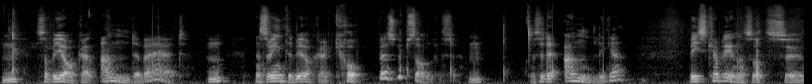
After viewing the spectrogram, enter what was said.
Mm. som bejakar en andevärld. Mm. Men som inte bejakar kroppens uppståndelse. Mm. Alltså det andliga. Vi ska bli någon sorts eh,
